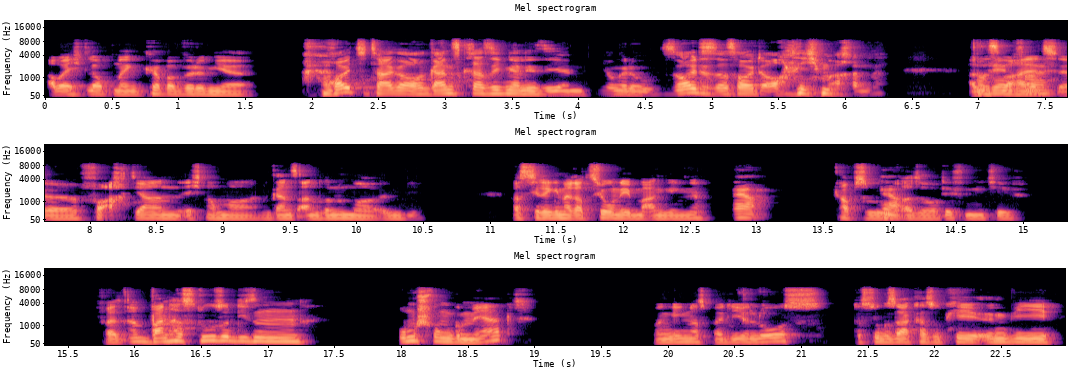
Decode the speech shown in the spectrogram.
aber ich glaube, mein Körper würde mir heutzutage auch ganz krass signalisieren, Junge, du solltest das heute auch nicht machen. Ne? Also es war halt äh, vor acht Jahren echt nochmal eine ganz andere Nummer irgendwie. Was die Regeneration eben anging, ne? Ja, Absolut. ja, also definitiv. weiß, wann hast du so diesen Umschwung gemerkt? Wann ging das bei dir los? Dass du gesagt hast, okay, irgendwie,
